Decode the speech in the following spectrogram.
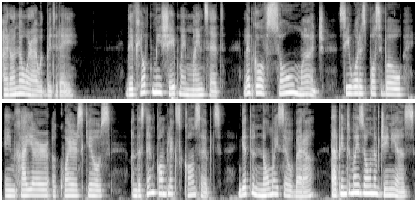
I don't know where I would be today. They've helped me shape my mindset, let go of so much, see what is possible, aim higher, acquire skills, understand complex concepts, get to know myself better, tap into my zone of genius,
